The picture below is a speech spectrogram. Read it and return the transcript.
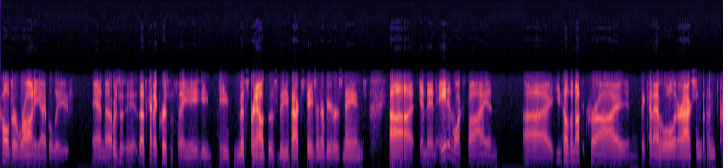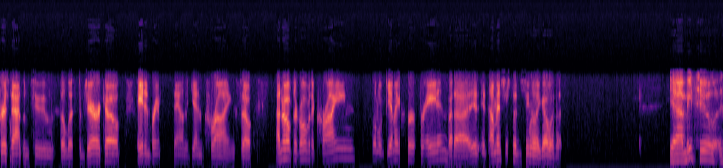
called her Ronnie, I believe and uh, was that's kind of Chris's thing. He, he he mispronounces the backstage interviewers' names, uh, and then Aiden walks by and uh, he tells him not to cry, and they kind of have a little interaction. But then Chris adds him to the list of Jericho. Aiden brings down again, crying. So I don't know if they're going with a crying little gimmick for for Aiden, but uh, it, it, I'm interested to see where they go with it. Yeah, me too.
